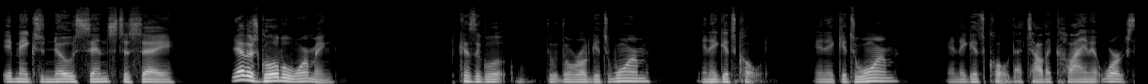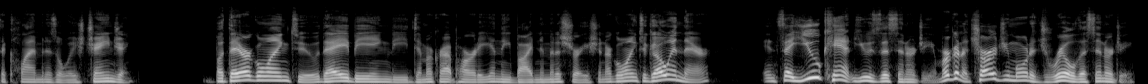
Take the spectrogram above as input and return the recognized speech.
it makes no sense to say, yeah, there's global warming. Because the, glo- the, the world gets warm and it gets cold. And it gets warm and it gets cold. That's how the climate works. The climate is always changing. But they are going to, they being the Democrat Party and the Biden administration, are going to go in there and say, you can't use this energy. And we're going to charge you more to drill this energy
